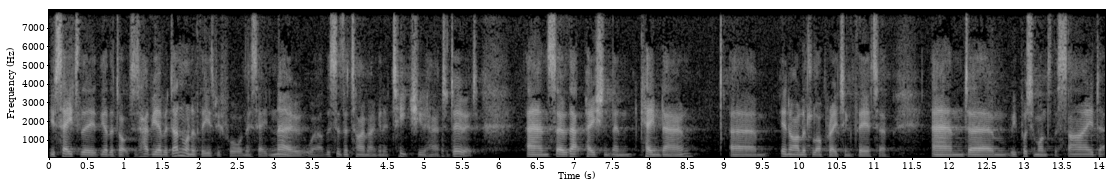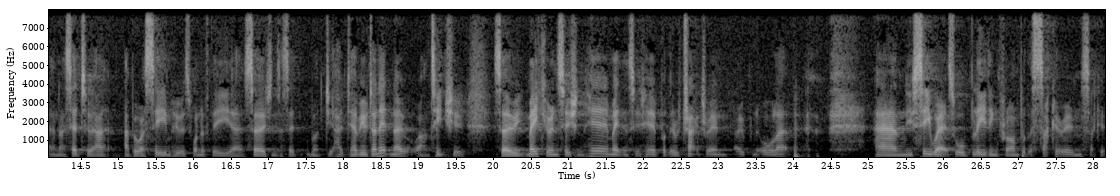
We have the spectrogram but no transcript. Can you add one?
you say to the, the other doctors, have you ever done one of these before? And they say, no. Well, this is the time I'm going to teach you how to do it. And so that patient then came down, um, in our little operating theatre. And um, we put him onto the side, and I said to Abu Wasim, who was one of the uh, surgeons, I said, well, you, have you done it? No, I'll teach you. So make your incision here, make the incision here, put the retractor in, open it all up, and you see where it's all bleeding from, put the sucker in, sucker.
